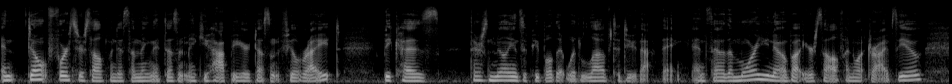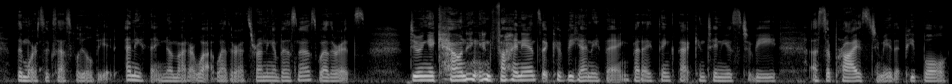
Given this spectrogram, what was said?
and don't force yourself into something that doesn't make you happy or doesn't feel right, because there's millions of people that would love to do that thing. And so the more you know about yourself and what drives you, the more successful you'll be at anything, no matter what, whether it's running a business, whether it's doing accounting and finance, it could be anything. But I think that continues to be a surprise to me that people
